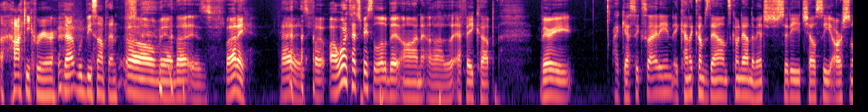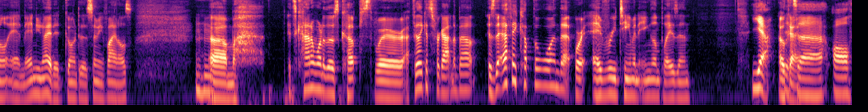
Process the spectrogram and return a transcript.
a hockey career, that would be something. Oh man, that is funny. That is fun. I want to touch base a little bit on uh, the FA Cup. Very, I guess, exciting. It kind of comes down. It's coming down to Manchester City, Chelsea, Arsenal, and Man United going to the semifinals. Um, it's kind of one of those cups where I feel like it's forgotten about. Is the FA Cup the one that where every team in England plays in? Yeah. Okay. It's uh, all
